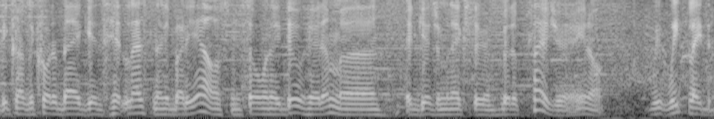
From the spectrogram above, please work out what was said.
because the quarterback gets hit less than anybody else. And so when they do hit him, uh, it gives them an extra bit of pleasure, you know. We, we played the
